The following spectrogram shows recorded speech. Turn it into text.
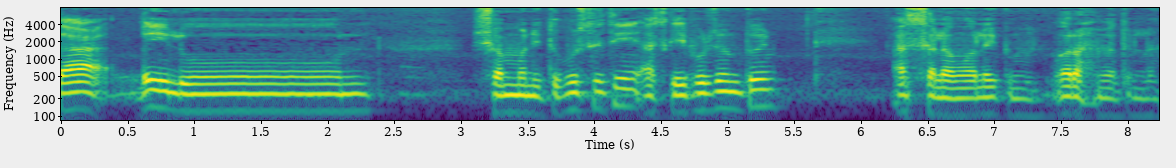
تعقلون সম্মানিত উপস্থিতি আজকে এই পর্যন্তই আসসালামু আলাইকুম ওরহমতুল্লাহ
